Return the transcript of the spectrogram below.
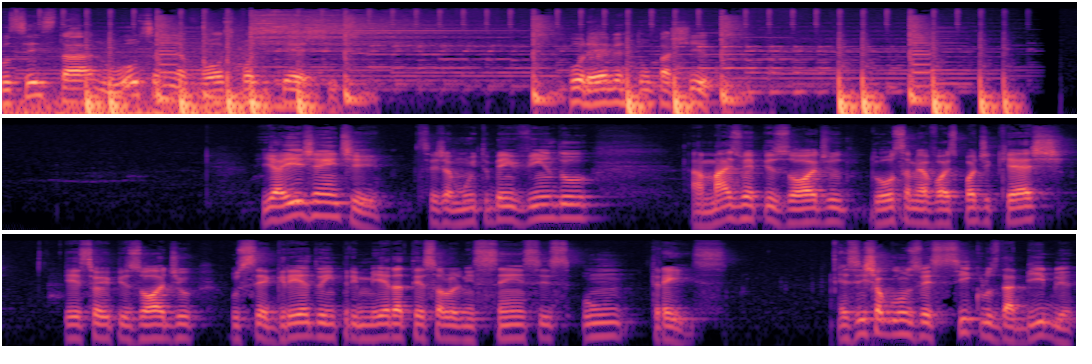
Você está no Ouça Minha Voz Podcast por Everton Pacheco. E aí, gente, seja muito bem-vindo a mais um episódio do Ouça Minha Voz Podcast. Esse é o episódio O Segredo em 1 Tessalonicenses 1, 3. Existem alguns versículos da Bíblia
